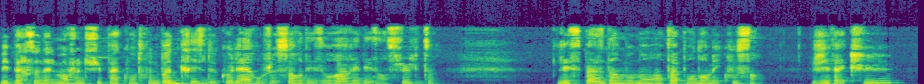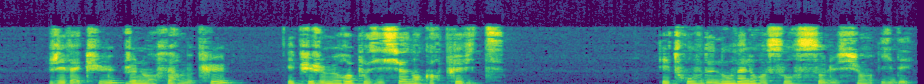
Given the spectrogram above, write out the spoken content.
Mais personnellement, je ne suis pas contre une bonne crise de colère où je sors des horreurs et des insultes, l'espace d'un moment en tapant dans mes coussins. J'évacue, j'évacue, je ne m'enferme plus, Et puis je me repositionne encore plus vite et trouve de nouvelles ressources, solutions, idées.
